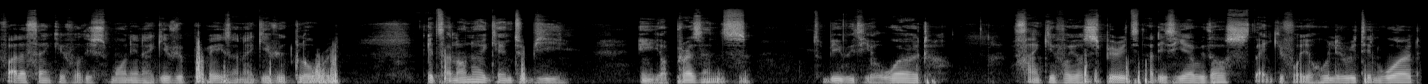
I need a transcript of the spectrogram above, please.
Father, thank you for this morning. I give you praise and I give you glory. It's an honor again to be in your presence, to be with your word. Thank you for your spirit that is here with us. Thank you for your holy written word.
